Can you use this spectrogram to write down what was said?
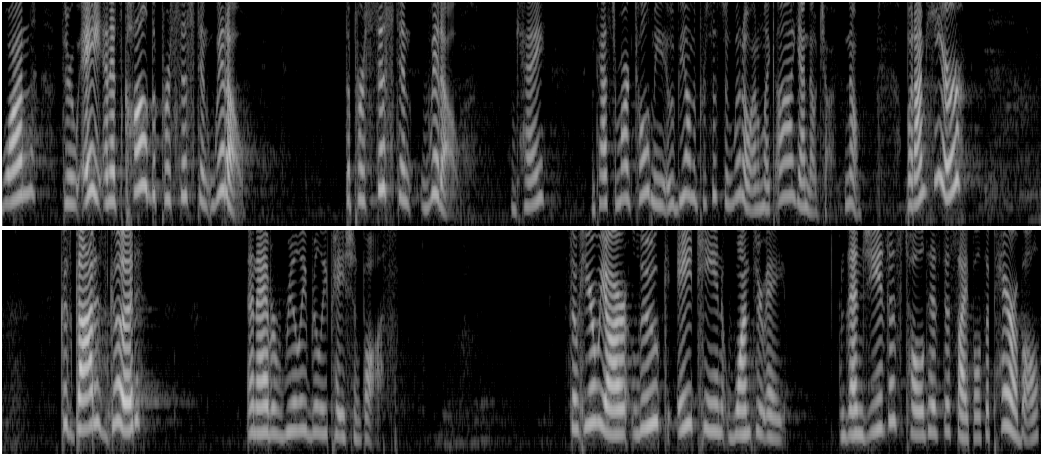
1 through 8, and it's called the persistent widow. The persistent widow. Okay? And Pastor Mark told me it would be on the persistent widow, and I'm like, ah, oh, yeah, no, Chuck, no. But I'm here because God is good, and I have a really, really patient boss. So here we are, Luke 18, 1 through 8. Then Jesus told his disciples a parable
